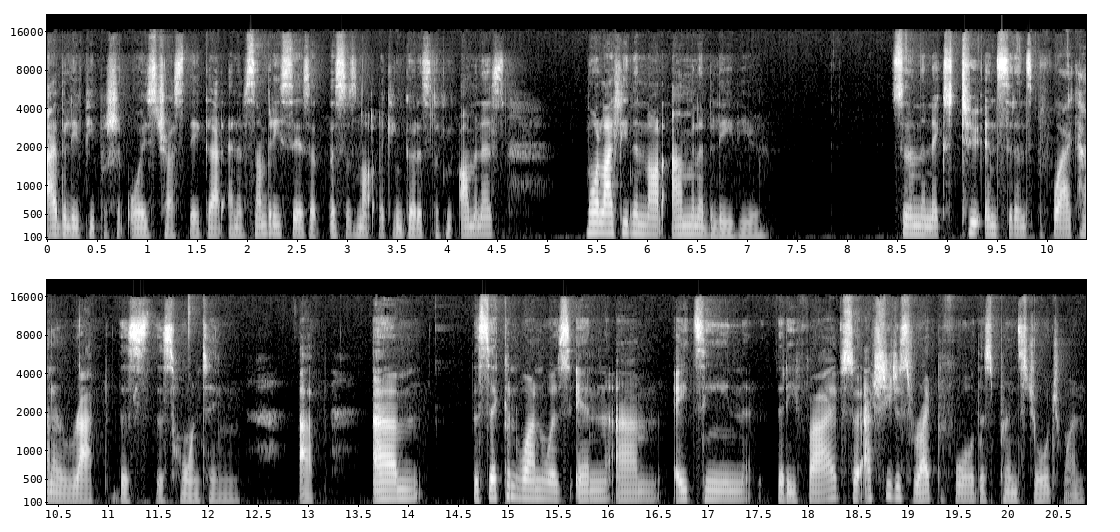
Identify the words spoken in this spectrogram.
I believe people should always trust their gut. And if somebody says that this is not looking good, it's looking ominous, more likely than not, I'm going to believe you. So then the next two incidents before I kind of wrap this, this haunting up. Um, the second one was in um, 1835, so actually just right before this Prince George one.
